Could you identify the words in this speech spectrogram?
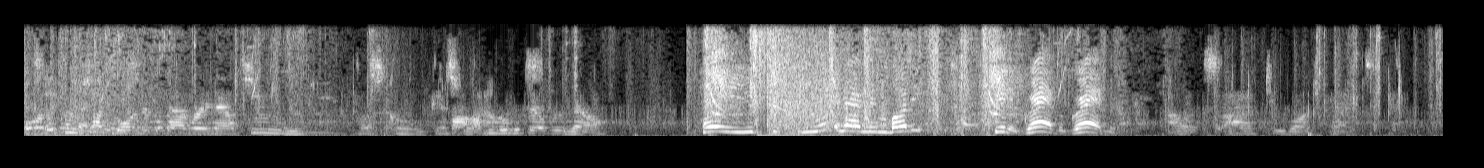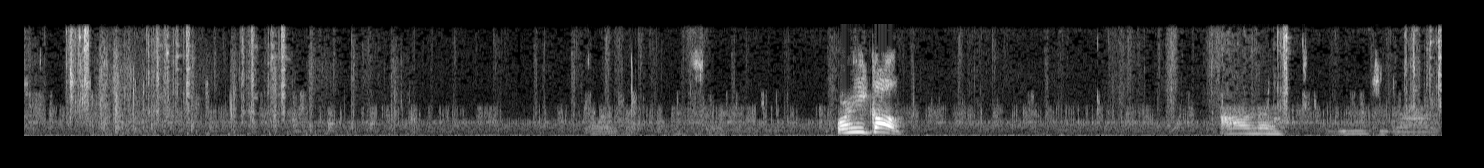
Oh, they're gonna go under the map right now too. Let's go. Guess what? I'm gonna at that route now. Hey, you, you looking at me, buddy? Get it, grab it, grab it. Alex, I have two launch pads. Where he go? I don't know. Lose dog.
